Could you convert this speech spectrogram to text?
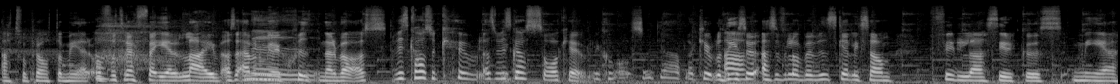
att få prata med er och få träffa er live. Alltså även om jag är Nej. skitnervös. Vi ska ha så kul, alltså vi ska ha så kul. Det kommer vara så jävla kul. Och det är Ja. så, alltså förlåt men vi ska liksom fylla cirkus med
